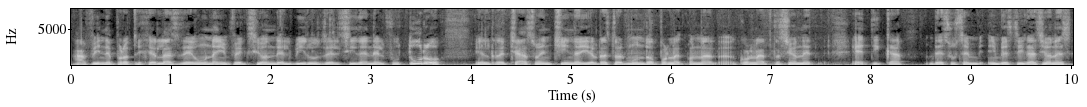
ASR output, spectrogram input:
a fin de protegerlas de una infección del virus del SIDA en el futuro. El rechazo en China y el resto del mundo por la conna- connotación et- ética de sus investigaciones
